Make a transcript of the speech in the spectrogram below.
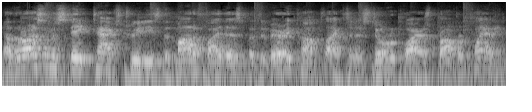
Now there are some estate tax treaties that modify this, but they're very complex and it still requires proper planning.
